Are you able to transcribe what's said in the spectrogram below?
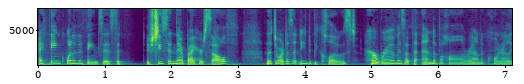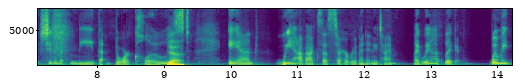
I think one of the things is that if she's in there by herself, the door doesn't need to be closed. Her room is at the end of a hall, around a corner. Like she doesn't need that door closed. Yeah. And we have access to her room at any time. Like we like when we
